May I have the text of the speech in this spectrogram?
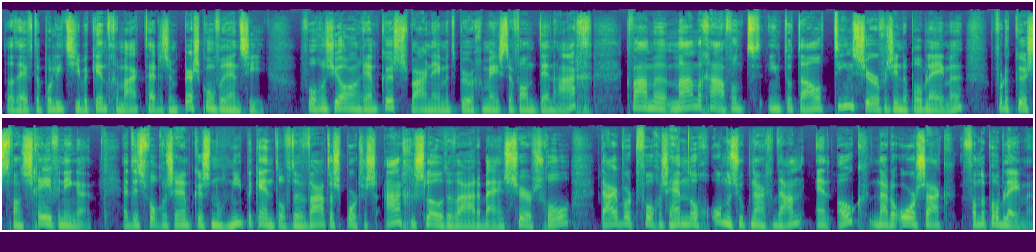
Dat heeft de politie bekendgemaakt tijdens een persconferentie. Volgens Johan Remkes, waarnemend burgemeester van Den Haag, kwamen maandagavond in totaal 10 surfers in de problemen voor de kust van Scheveningen. Het is volgens Remkes nog niet bekend of de watersporters aangesloten waren bij een surfschool. Daar wordt volgens hem nog onderzoek naar gedaan en ook naar de oorzaak van de problemen.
